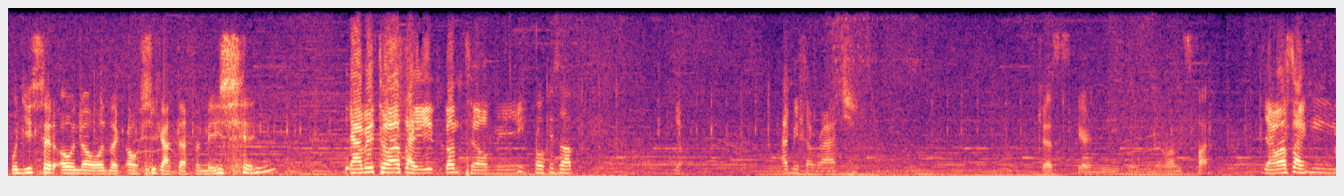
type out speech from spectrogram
when you said "oh no," I was like, "Oh, she got defamation." Yeah, me too. I was like, don't tell me. Focus up. I miss a ratch. Just scared me. Was in the wrong spot. Yeah, I was like, hmm,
